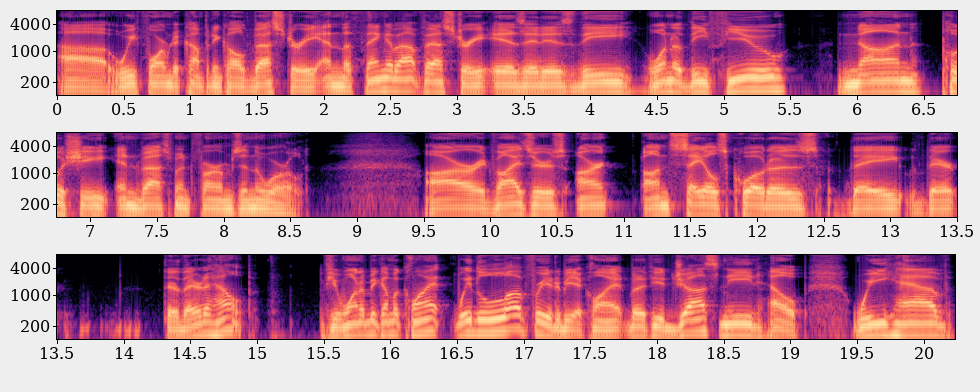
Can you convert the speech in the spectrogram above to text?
Uh, we formed a company called Vestory, And the thing about Vestory is it is the one of the few non pushy investment firms in the world. Our advisors aren't on sales quotas. They they're they're there to help. If you want to become a client, we'd love for you to be a client. But if you just need help, we have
